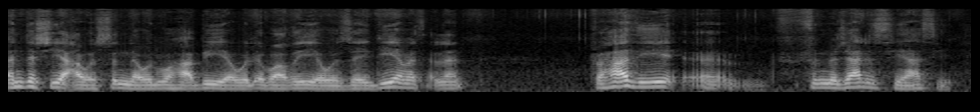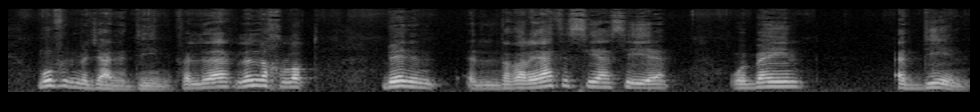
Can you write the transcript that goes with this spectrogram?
عند الشيعة والسنة والوهابية والإباضية والزيدية مثلا فهذه آه، في المجال السياسي مو في المجال الديني. فلذلك لن نخلط بين النظريات السياسية وبين الدين.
